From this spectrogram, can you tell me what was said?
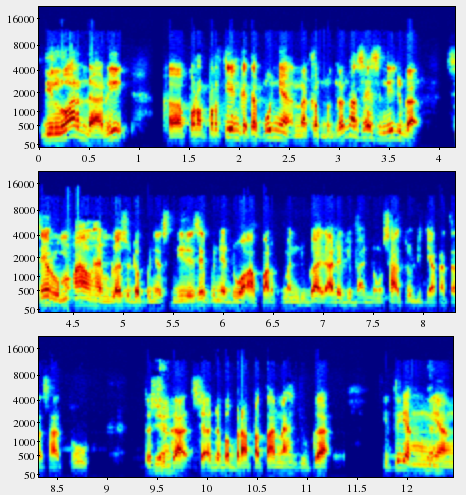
Di luar dari uh, properti yang kita punya. Nah kebetulan kan saya sendiri juga saya rumah alhamdulillah sudah punya sendiri. Saya punya dua apartemen juga ada di Bandung satu, di Jakarta satu terus yeah. juga ada beberapa tanah juga itu yang yeah. yang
